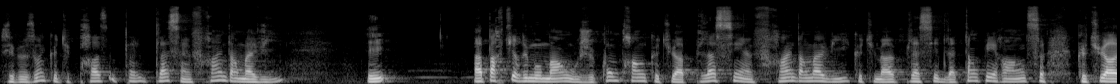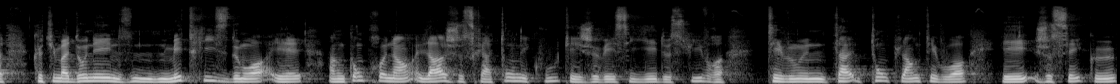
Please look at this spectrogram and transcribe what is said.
j'ai besoin que tu places un frein dans ma vie, et à partir du moment où je comprends que tu as placé un frein dans ma vie, que tu m'as placé de la tempérance, que tu as, que tu m'as donné une, maîtrise de moi, et en comprenant, là, je serai à ton écoute et je vais essayer de suivre ton plan, tes voies, et je sais que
